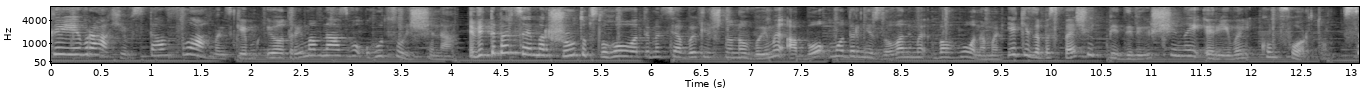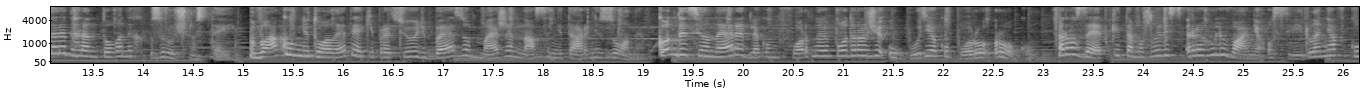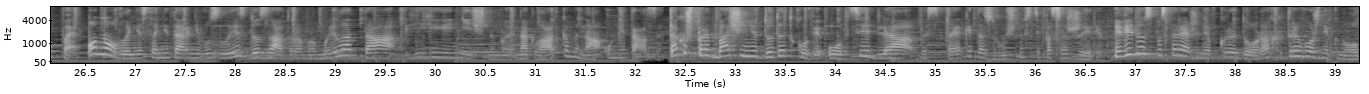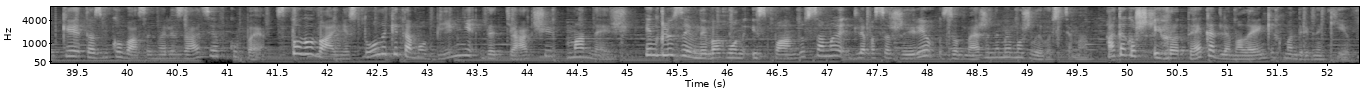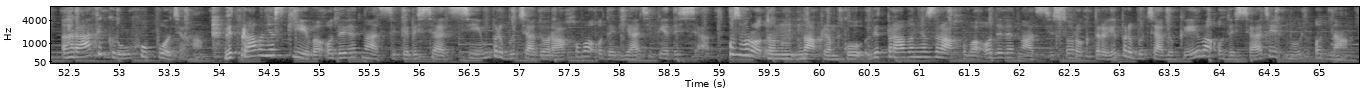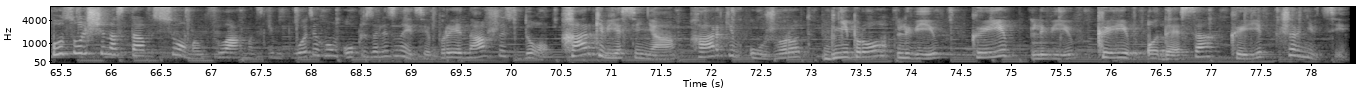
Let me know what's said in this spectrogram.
Київ-Рахів став флагманським і отримав назву Гуцульщина. Відтепер цей маршрут обслуговуватиметься виключно новими або модернізованими вагонами, які забезпечують підвищений рівень комфорту. Серед гарантованих зручностей вакуумні туалети, які працюють без обмежень на санітарні зони, кондиціонери для комфортної подорожі у будь-яку пору року, розетки та можливість регулювання освітлення в купе, оновлені санітарні вузли з дозаторами мила та гігієнічними накладками на унітази. Також передбачені додаткові опції для безпеки та зручності пасажирів, відеоспостереження в коридорах, тривожні кнопки та звукова сигналізація в купе, сповивальні столики та мобільні дитячі манежі, інклюзивний вагон із пандусами для пасажирів з обмеженими можливостями, а також ігротека для маленьких мандрівників, графік руху потяга, відправлення з Києва о 19.57, прибуття до Рахова о 9.50. У зворотному напрямку відправлення з Рахова о 19.43, прибуття до Києва о 10.01. Гуцульщина став сьомим флагманським потягом Укрзалізниці, приєднавшись до Харків Ясіня, Харків Ужгород, Дніпро, Львів, Київ, Львів, Київ, Одеса, Київ, Чернівці.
